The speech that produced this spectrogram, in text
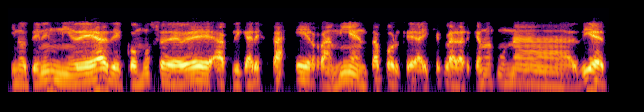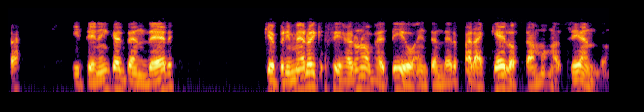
y no tienen ni idea de cómo se debe aplicar esta herramienta, porque hay que aclarar que no es una dieta, y tienen que entender que primero hay que fijar un objetivo, entender para qué lo estamos haciendo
